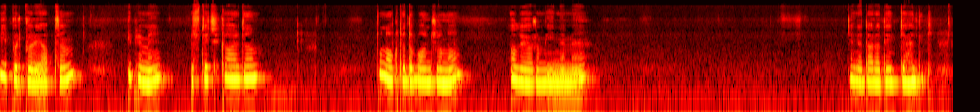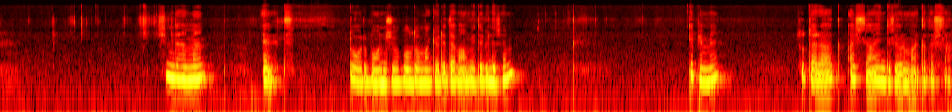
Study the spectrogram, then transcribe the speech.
Bir pırpır yaptım. İpimi üste çıkardım. Bu noktada boncuğumu alıyorum iğneme. Yine dara denk geldik. Şimdi hemen evet doğru boncuğu bulduğuma göre devam edebilirim. İpimi tutarak aşağı indiriyorum arkadaşlar.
